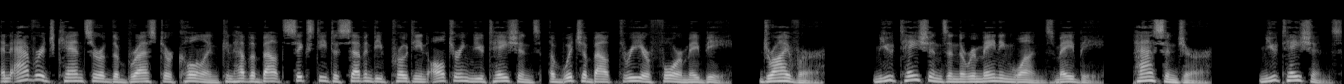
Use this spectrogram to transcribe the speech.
An average cancer of the breast or colon can have about 60 to 70 protein-altering mutations, of which about 3 or 4 may be driver Mutations and the remaining ones may be passenger mutations.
